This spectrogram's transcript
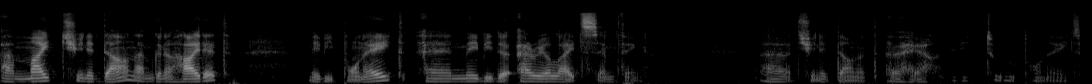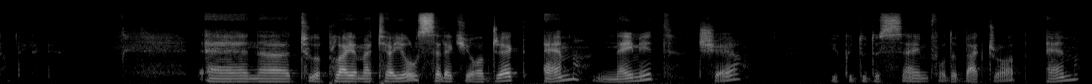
I might tune it down. I'm going to hide it. Maybe 0.8 and maybe the area light, same thing. Uh, tune it down at a hair, maybe 2.8, something like this. And uh, to apply a material, select your object, M, name it, chair, you could do the same for the backdrop. M,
